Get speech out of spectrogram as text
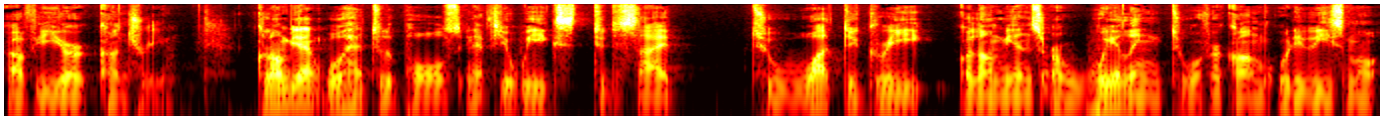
of your country. Colombia will head to the polls in a few weeks to decide to what degree Colombians are willing to overcome Uribismo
